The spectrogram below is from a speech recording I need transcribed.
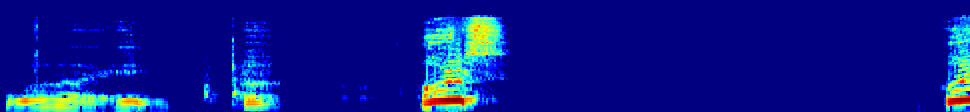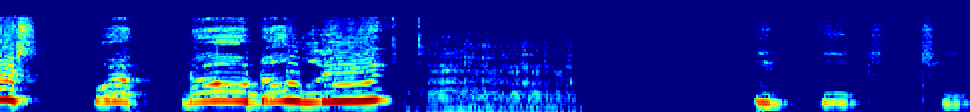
Why? Horse! Horse! Where? No, don't leave! He, he, he,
